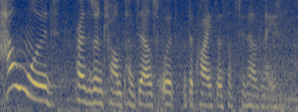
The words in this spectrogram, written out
How would President Trump have dealt with the crisis of 2008? sociales.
